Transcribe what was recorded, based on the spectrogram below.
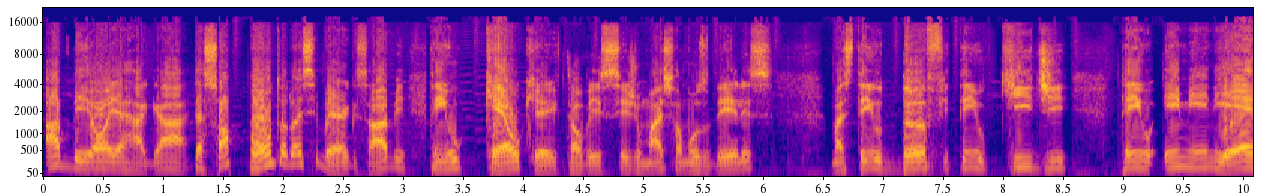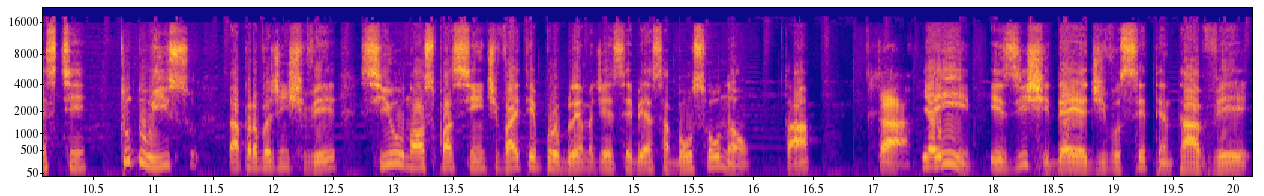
a BORH é só a ponta do iceberg, sabe? Tem o Kel, que talvez seja o mais famoso deles, mas tem o Duff, tem o KID, tem o MNS, tudo isso dá para a gente ver se o nosso paciente vai ter problema de receber essa bolsa ou não, tá? Tá. E aí, existe ideia de você tentar ver,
